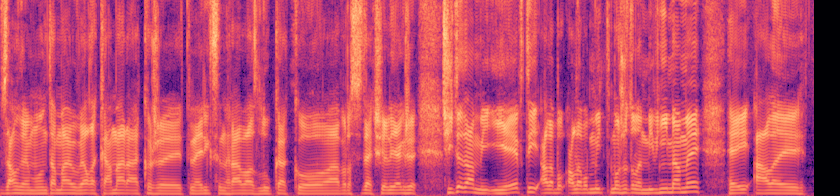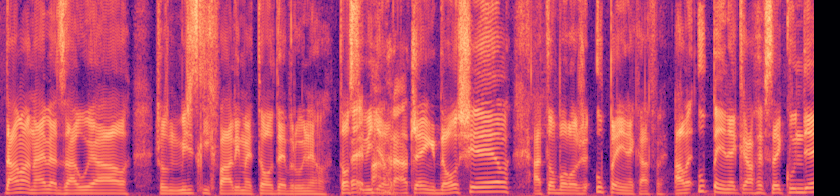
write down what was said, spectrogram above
samozrejme, on tam majú veľa kamara, akože ten Eriksen hrával s Lukako a proste tak šeli, takže či to tam je v tý, alebo, alebo my, možno to len my vnímame, hej, ale tam ma najviac zaujal, čo my vždy chválime toho De Bruyneho. To si videl, ten tréning došiel a to bolo, že úplne iné kafe. Ale úplne iné kafe v sekunde,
